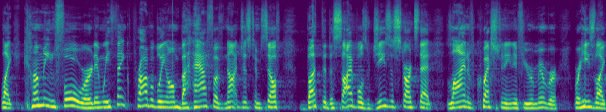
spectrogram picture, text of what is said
like coming forward, and we think probably on behalf of not just himself, but the disciples. Jesus starts that line of questioning, if you remember, where he's like,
